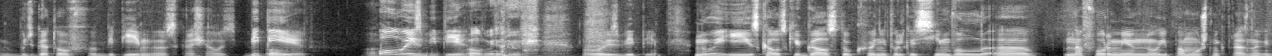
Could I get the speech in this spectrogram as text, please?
«Будь готов», BP сокращалось. BP! Always BP. Always BP. OSBP. Ну и скаутский галстук не только символ э, на форме, но и помощник в разных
